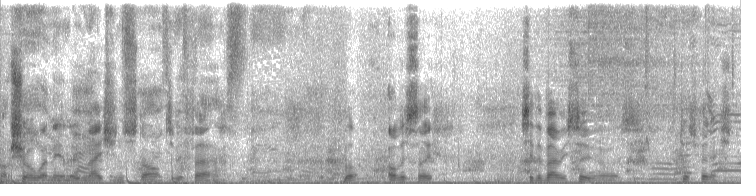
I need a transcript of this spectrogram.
Not sure when the something illuminations start, to be fair. But obviously, see the very soon. Oh, it's just finished.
